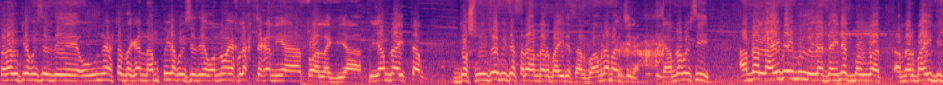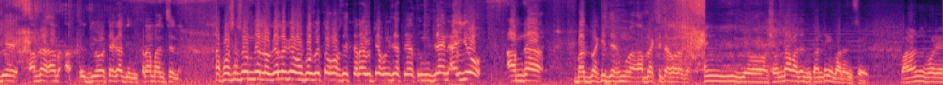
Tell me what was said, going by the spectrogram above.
তারা উঠিয়া কইছে যে অন্য একটা জায়গার নাম কইয়া কইছে যে, অন্য এক লাখ টাকা নিয়া তোয়া লাগিয়া, তুই আমরা আইতাম, দশ মিনিটের ভিতরে তারা আমরা বাইরে ছাড়বো, আমরা মানছি না। আমরা কইছি আমরা লাই বাই মূল্য, ইয়া ডাইনাক বাবুয়াত আমরা বাই দিবে, আমরা আম- জিও টাকা দিম, তারা মানছে না। প্রশাসনের লগে লগে অবগত করছি, তারা উঠে কইছে তুমি যাই আইও আমরা বাদ বাকি দেখব আমরা কিতা করা যায়। সন্ধ্যা বাজার দোকান থেকে বার হয়েছে বাড়ানোর পরে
